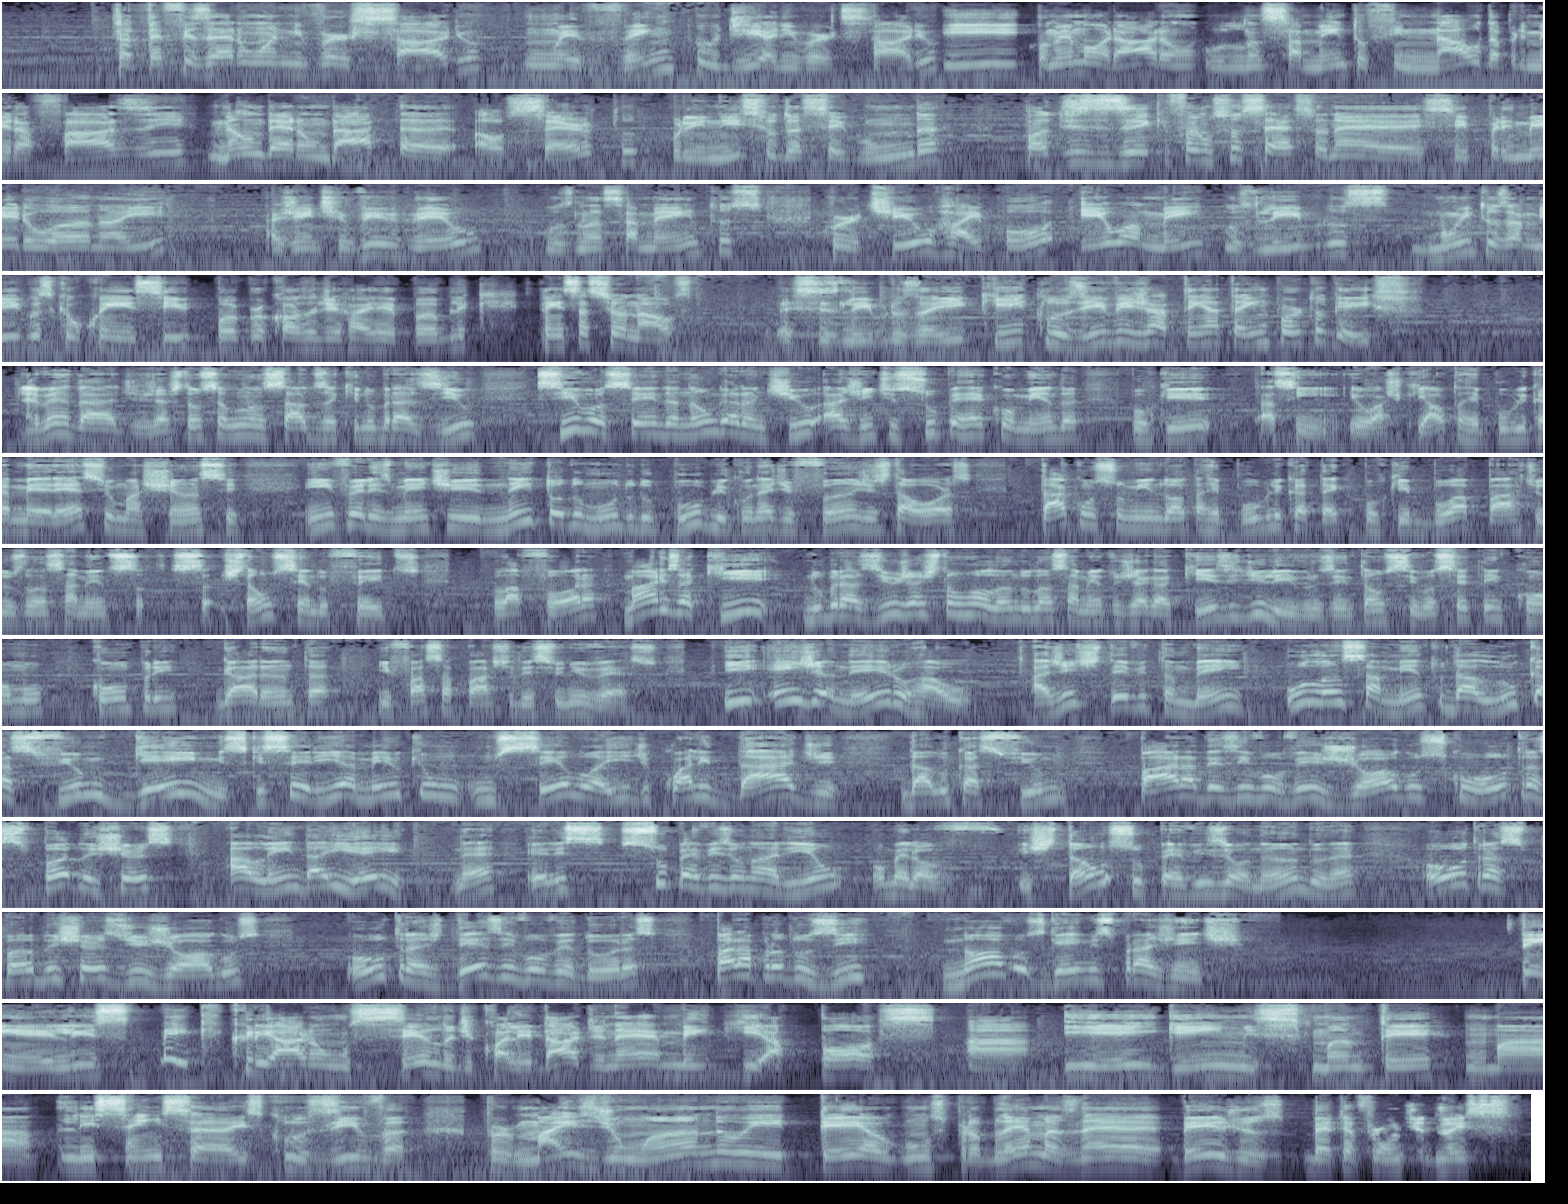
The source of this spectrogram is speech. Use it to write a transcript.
até fizeram um aniversário, um evento de aniversário e comemoraram o lançamento final da primeira fase. Não deram data ao certo pro início da segunda. Pode dizer que foi um sucesso, né? Esse primeiro ano aí, a gente viveu os lançamentos, curtiu, hypou. Eu amei os livros. Muitos amigos que eu conheci foi por causa de High Republic. Sensacional esses livros aí, que inclusive já tem até em português. É verdade, já estão sendo lançados aqui no Brasil. Se você ainda não garantiu, a gente super recomenda, porque, assim, eu acho que Alta República merece uma chance. Infelizmente, nem todo mundo do público, né, de fãs de Star Wars, está consumindo Alta República, até porque boa parte dos lançamentos estão sendo feitos lá fora. Mas aqui no Brasil já estão rolando o lançamento de HQs e de livros. Então, se você tem como, compre, garanta e faça parte desse universo. E em janeiro, Raul, a gente teve também o lançamento da Lucasfilm Games, que seria meio que um, um selo aí de qualidade da Lucasfilm para desenvolver jogos com outras publishers além da EA, né? Eles supervisionariam, ou melhor, estão supervisionando, né, outras publishers de jogos, outras desenvolvedoras para produzir novos games pra gente. Sim, eles meio que criaram um selo de qualidade, né? Meio que após a EA Games manter uma licença exclusiva por mais de um ano e ter alguns problemas, né? Beijos, Battlefront 2.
